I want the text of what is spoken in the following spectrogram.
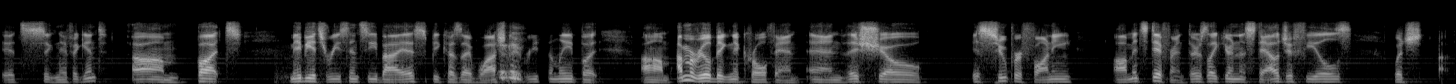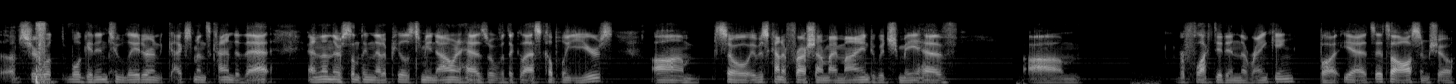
It's significant. Um, but maybe it's recency bias because I've watched it recently. But um, I'm a real big Nick Kroll fan, and this show is super funny. Um, it's different. There's like your nostalgia feels, which I'm sure we'll, we'll get into later, and X Men's kind of that. And then there's something that appeals to me now and has over the last couple of years. Um, so it was kind of fresh on my mind, which may have um, reflected in the ranking. But yeah, it's it's an awesome show.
